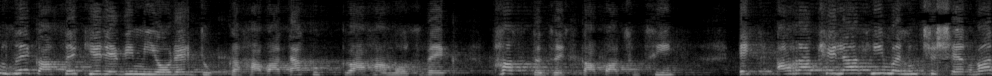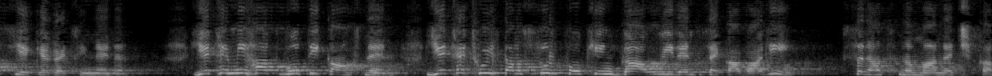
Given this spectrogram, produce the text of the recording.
ուզեք ասեք, երևի մի օր էլ դուք կհավատաք ու կհամոզվեք, հաստը ձեզ կապացուցի, Այս առաքելահիմն ու չշեղված եկեղեցիները Եթե մի հատ ոտի կանգնեն, եթե թույլ տան Սուրբ Հոգին գա ու իրենց ղեկավարի, սրանց նմանը չկա։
